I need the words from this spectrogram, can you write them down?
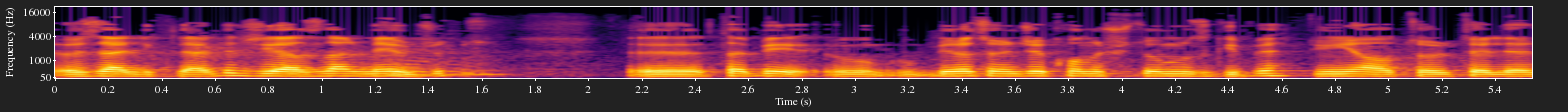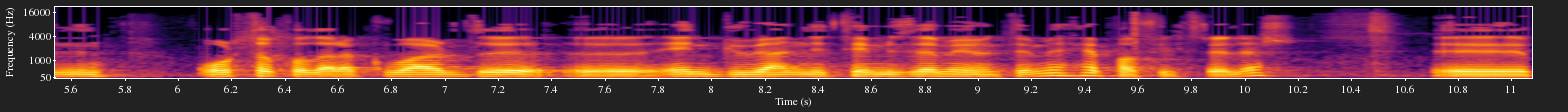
özelliklerde cihazlar mevcut. Ee, Tabii e, biraz önce konuştuğumuz gibi dünya otoritelerinin ortak olarak vardığı e, en güvenli temizleme yöntemi HEPA filtreler. Ee,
